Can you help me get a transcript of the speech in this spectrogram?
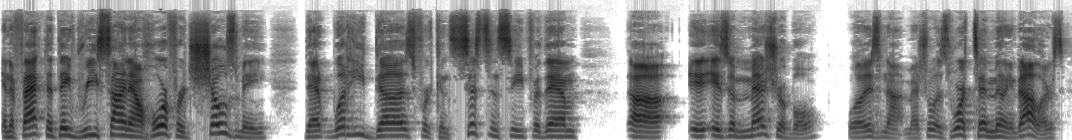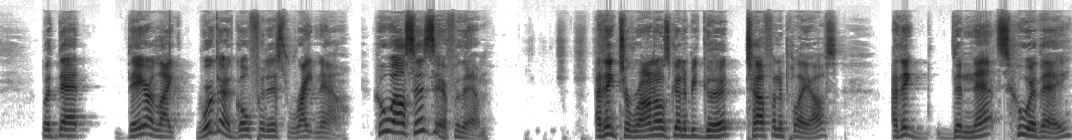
And the fact that they re sign Al Horford shows me that what he does for consistency for them uh, is immeasurable. Well, it is not measurable. It's worth $10 million, but that they are like, we're going to go for this right now. Who else is there for them? I think Toronto's going to be good, tough in the playoffs. I think the Nets, who are they?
